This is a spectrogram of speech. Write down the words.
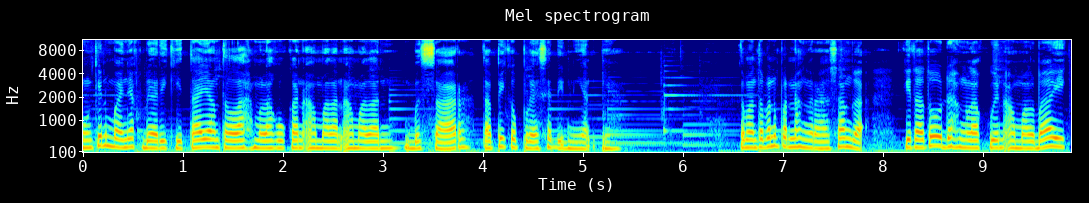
Mungkin banyak dari kita yang telah melakukan amalan-amalan besar tapi kepleset di niatnya. Teman-teman pernah ngerasa nggak? Kita tuh udah ngelakuin amal baik,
